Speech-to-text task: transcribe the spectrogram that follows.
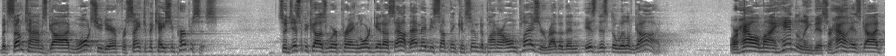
but sometimes God wants you there for sanctification purposes. So just because we're praying, Lord, get us out, that may be something consumed upon our own pleasure rather than, is this the will of God? Or how am I handling this? Or how has God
